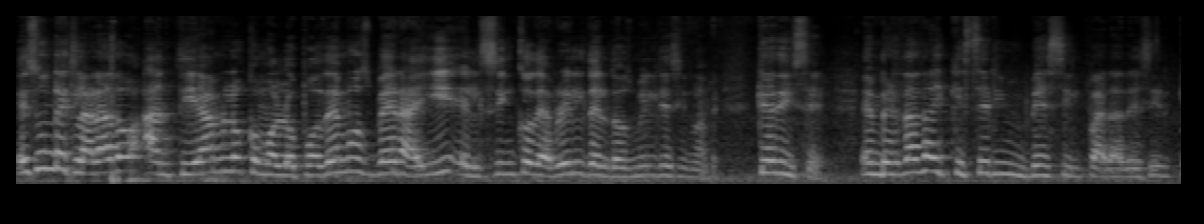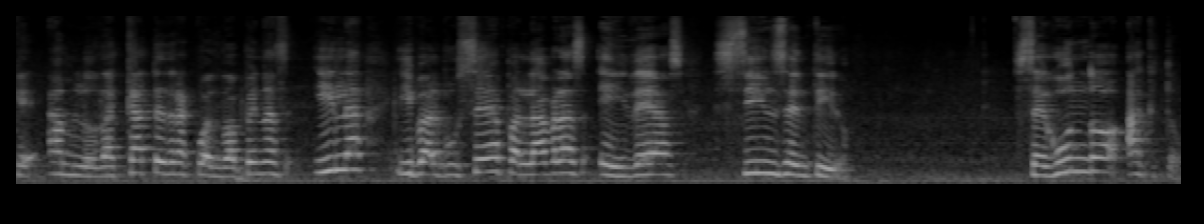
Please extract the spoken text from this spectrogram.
es un declarado anti-AMLO como lo podemos ver ahí el 5 de abril del 2019. ¿Qué dice? En verdad hay que ser imbécil para decir que AMLO da cátedra cuando apenas hila y balbucea palabras e ideas sin sentido. Segundo acto.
